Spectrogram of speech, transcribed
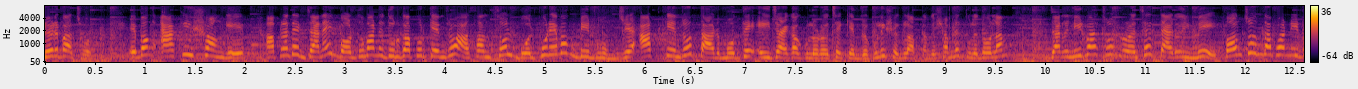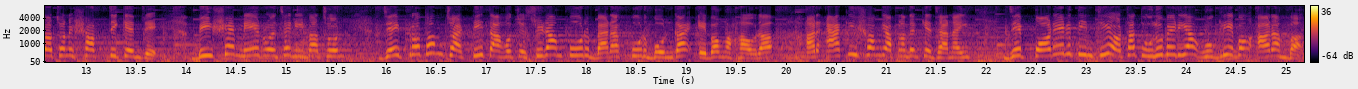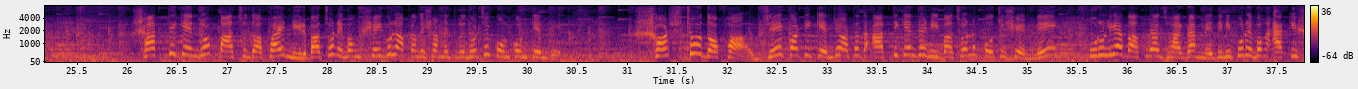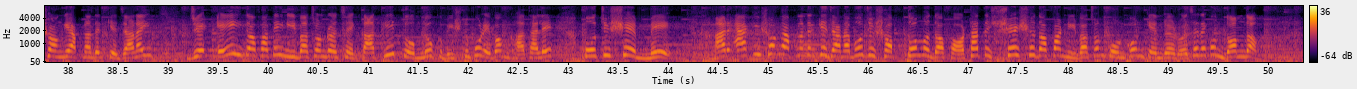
নির্বাচন। এবং একই সঙ্গে আপনাদের জানাই বর্ধমান, দুর্গাপুর কেন্দ্র, আসানসোল, বোলপুর এবং বীরভূম যে আট কেন্দ্র, তার মধ্যে এই জায়গাগুলো রয়েছে কেন্দ্রগুলি, সেগুলো আপনাদের সামনে তুলে ধরলাম। যারা নির্বাচন রয়েছে তেরোই মে, পঞ্চম দফার নির্বাচনের সাতটি কেন্দ্রে। বিশে মে রয়েছে নির্বাচন। যেই প্রথম চারটি, তা হচ্ছে শ্রীরামপুর, ব্যারাকপুর, বনগাঁ এবং হাওড়া। আর একই সঙ্গে আপনাদেরকে জানাই যে পরের তিনটি, অর্থাৎ উলুবেড়িয়া, হুগলি এবং আরামবাগ। সাতটি কেন্দ্র, পাঁচ দফায় নির্বাচন এবং সেগুলো আপনাদের সামনে তুলে ধরছে কোন কোন কেন্দ্রে। ষষ্ঠ দফা, যে কটি কেন্দ্রে, অর্থাৎ আটটি কেন্দ্রে নির্বাচন, পঁচিশে মে, পুরুলিয়া, বাঁকুড়া, ঝাড়গ্রাম, মেদিনীপুর এবং একই সঙ্গে আপনাদেরকে জানাই যে এই দফাতেই নির্বাচন রয়েছে কাঁথি, তমলুক, বিষ্ণুপুর এবং ঘাটালে পঁচিশে মে। আর একই সঙ্গে আপনাদেরকে জানাব যে সপ্তম দফা, অর্থাৎ শেষ দফার নির্বাচন কোন কোন কেন্দ্রে রয়েছে। দেখুন, দমদম।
